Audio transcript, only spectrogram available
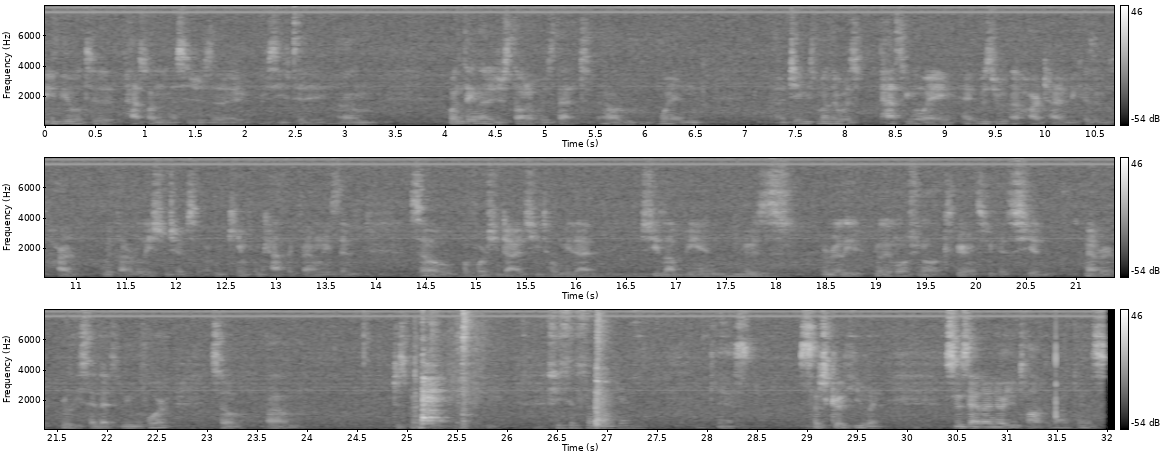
happy to be able to pass on the messages that I received today. Um, one thing that I just thought of was that um, when uh, Jamie's mother was passing away, it was a hard time because it was hard with our relationships. We came from Catholic families, and so before she died, she told me that she loved me, and it was a really, really emotional experience because she had never really said that to me before. So um, just meant. She said so again. Yes, such good healing. Suzanne, I know you talk about this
